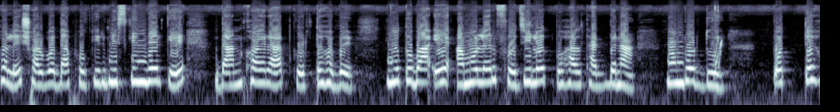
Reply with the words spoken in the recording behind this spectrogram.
হলে সর্বদা ফকির মিসকিনদেরকে দান খয়রাত করতে হবে। নতুবা এ আমলের ফজিলত বহাল থাকবে না। নম্বর দুই, প্রত্যহ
